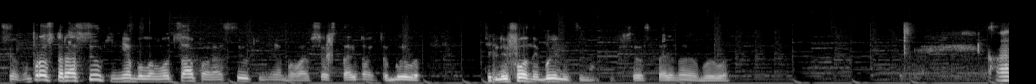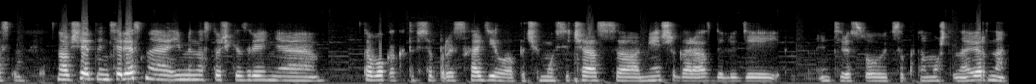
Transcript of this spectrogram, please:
Все. Ну, просто рассылки не было WhatsApp, а рассылки не было, а все остальное это было. Телефоны были, все остальное было. Классно. Но вообще это интересно именно с точки зрения того, как это все происходило, почему сейчас а, меньше гораздо людей интересуются, потому что, наверное,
